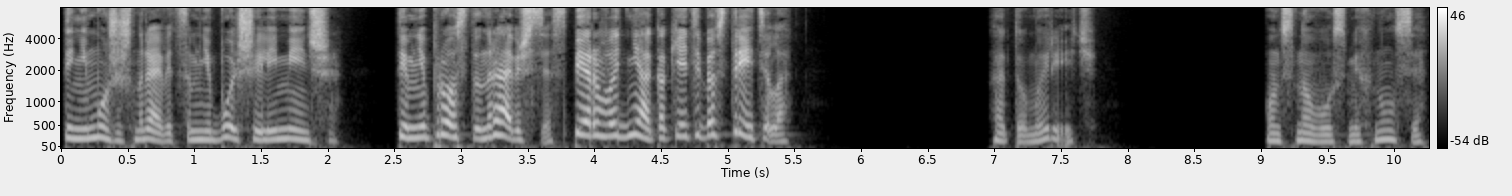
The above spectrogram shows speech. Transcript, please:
Ты не можешь нравиться мне больше или меньше. Ты мне просто нравишься с первого дня, как я тебя встретила». О том и речь. Он снова усмехнулся,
